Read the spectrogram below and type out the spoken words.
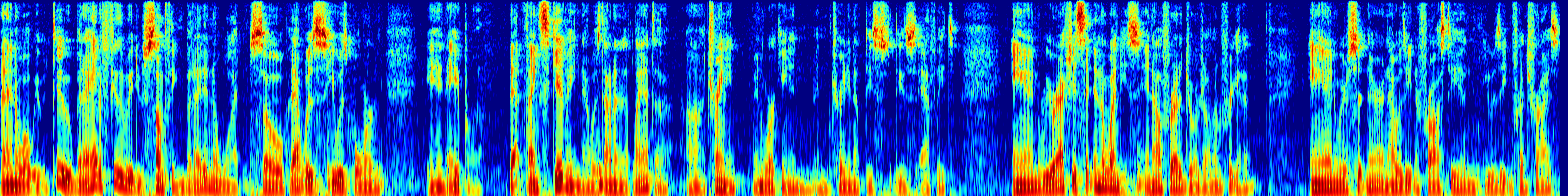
I know what we would do, but I had a feeling we'd do something, but I didn't know what. So that was he was born in April. That Thanksgiving, I was down in Atlanta uh, training and working and, and training up these these athletes and we were actually sitting in a Wendy's in Alpharetta, Georgia. I'll never forget it. And we were sitting there, and I was eating a frosty, and he was eating French fries.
